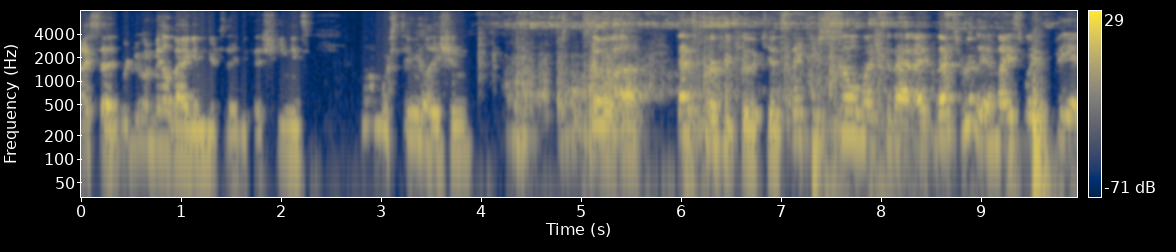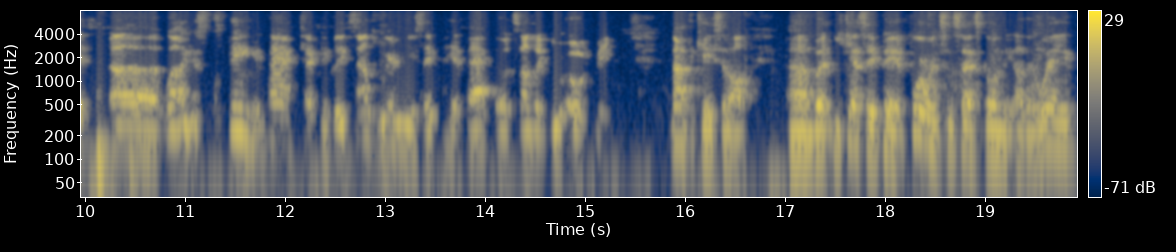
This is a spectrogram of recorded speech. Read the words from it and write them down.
I said we're doing mailbag in here today because she needs a little more stimulation. So uh, that's perfect for the kids. Thank you so much for that. I, that's really a nice way to pay it. Uh, well, I guess it's paying it back technically. It sounds weird when you say pay it back, though. It sounds like you owed me. Not the case at all. Uh, but you can't say pay it forward since that's going the other way.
